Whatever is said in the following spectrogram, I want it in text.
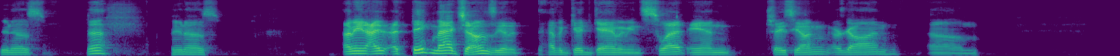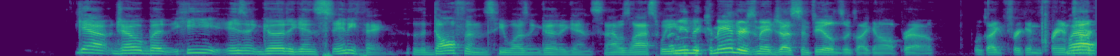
Who knows? Yeah. Who knows? I mean, I, I think Mac Jones is going to have a good game. I mean, Sweat and Chase Young are gone. Um, yeah, Joe, but he isn't good against anything. The Dolphins, he wasn't good against. That was last week. I mean, the Commanders made Justin Fields look like an All Pro, look like freaking Fran well,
